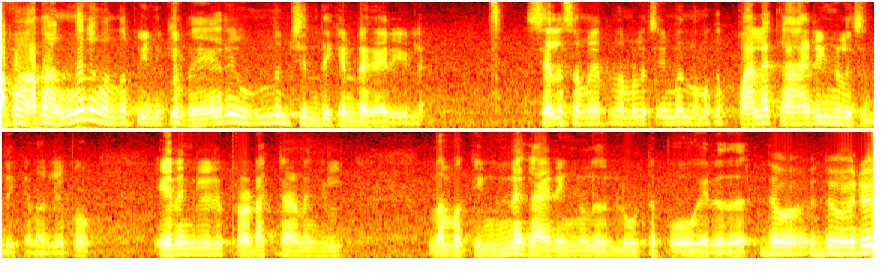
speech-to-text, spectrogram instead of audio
അപ്പം അത് അങ്ങനെ വന്നപ്പോൾ എനിക്ക് വേറെ ഒന്നും ചിന്തിക്കേണ്ട കാര്യമില്ല. ചില സമയത്ത് നമ്മൾ ചെയ്യുമ്പോൾ നമുക്ക് പല കാര്യങ്ങൾ ചിന്തിക്കണമല്ലോ ഇപ്പം ഏതെങ്കിലും ഒരു പ്രൊഡക്റ്റ് ആണെങ്കിൽ നമുക്ക് ഇന്ന കാര്യങ്ങളിലോട്ട് പോകരുത്. ഇത് ഒരു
